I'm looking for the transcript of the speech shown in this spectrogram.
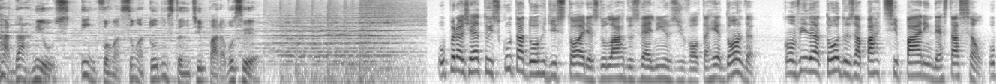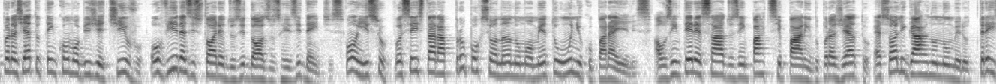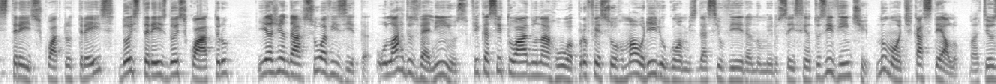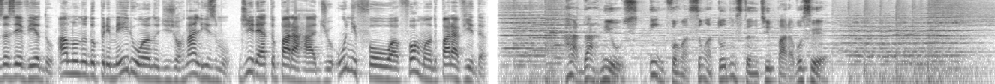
Radar News. Informação a todo instante para você. O projeto Escutador de Histórias do Lar dos Velhinhos de Volta Redonda convida a todos a participarem desta ação. O projeto tem como objetivo ouvir as histórias dos idosos residentes. Com isso, você estará proporcionando um momento único para eles. Aos interessados em participarem do projeto, é só ligar no número 3343 2324 e agendar sua visita. O Lar dos Velhinhos fica situado na rua Professor Maurílio Gomes da Silveira, número 620, no Monte Castelo. Matheus Azevedo, aluno do primeiro ano de jornalismo, direto para a rádio Unifoa, formando para a vida. Radar News. Informação a todo instante para você.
